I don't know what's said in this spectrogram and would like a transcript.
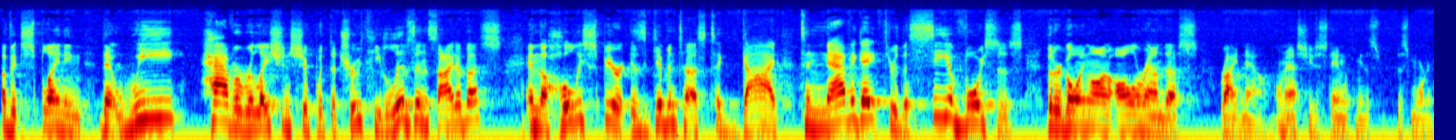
of explaining that we have a relationship with the truth. He lives inside of us, and the Holy Spirit is given to us to guide, to navigate through the sea of voices that are going on all around us right now. I want to ask you to stand with me this, this morning.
